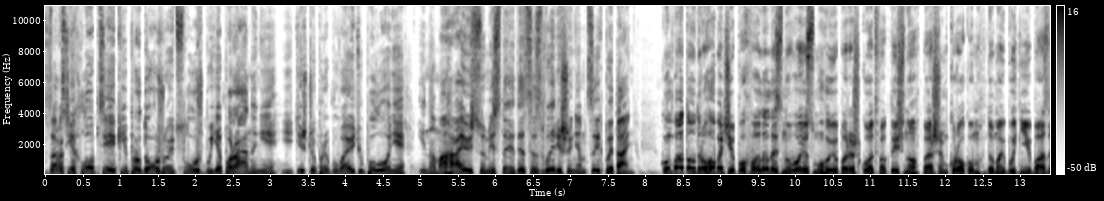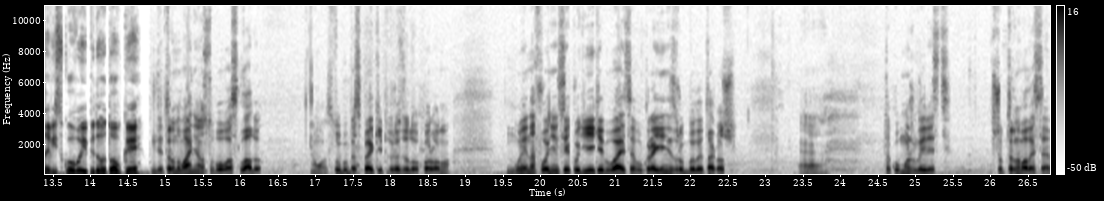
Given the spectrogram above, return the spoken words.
Зараз є хлопці, які продовжують службу, є поранені, є ті, що перебувають у полоні, і намагаюсь сумістити це з вирішенням цих питань. Комбата у Дрогобичі похвалились новою смугою перешкод, фактично першим кроком до майбутньої бази військової підготовки. для тренування особового складу Служби безпеки, підрозділу охорону. Ну і на фоні всіх подій, які відбуваються в Україні, зробили також е, таку можливість, щоб тренувалися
